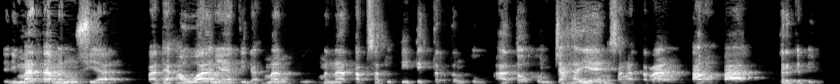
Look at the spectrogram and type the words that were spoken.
Jadi mata manusia pada awalnya tidak mampu menatap satu titik tertentu ataupun cahaya yang sangat terang tanpa berkedip.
